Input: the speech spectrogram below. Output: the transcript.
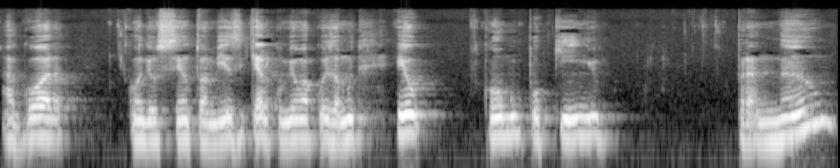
Agora, quando eu sento à mesa e quero comer uma coisa muito, eu como um pouquinho para não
